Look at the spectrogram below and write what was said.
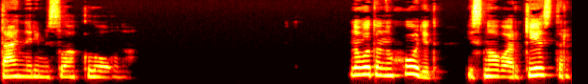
Тайна ремесла клоуна. Но вот он уходит, и снова оркестр,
